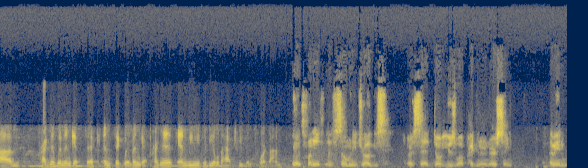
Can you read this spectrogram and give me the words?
um, pregnant women get sick and sick women get pregnant, and we need to be able to have treatments for them. Yeah, it's funny if, if so many drugs are said don't use while pregnant or nursing. I mean,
